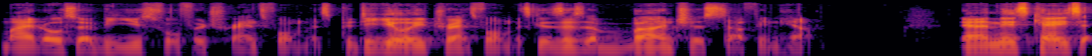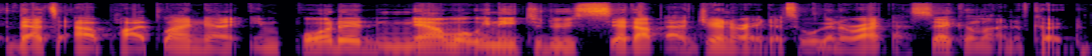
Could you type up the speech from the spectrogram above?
might also be useful for transformers, particularly transformers, because there's a bunch of stuff in here. Now in this case, that's our pipeline now imported. Now what we need to do is set up our generator. So we're going to write our second line of code.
